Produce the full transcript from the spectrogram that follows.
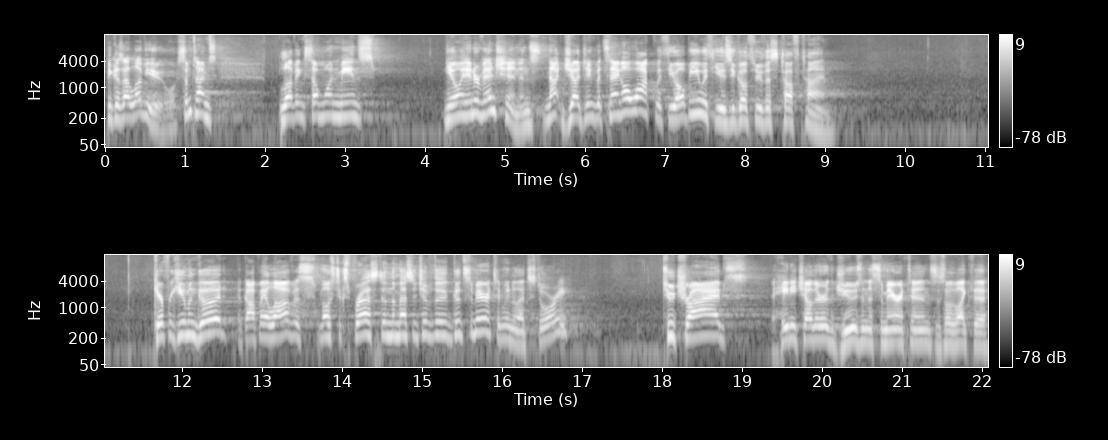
because I love you. Sometimes loving someone means, you know, an intervention and not judging, but saying, I'll walk with you, I'll be with you as you go through this tough time. Care for human good, agape love, is most expressed in the message of the Good Samaritan. We know that story. Two tribes hate each other, the Jews and the Samaritans. It's like the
